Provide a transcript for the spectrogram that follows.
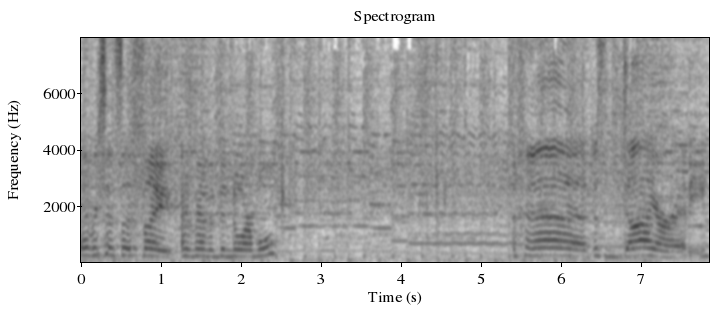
Ever since that fight, I haven't been normal. Just die already.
